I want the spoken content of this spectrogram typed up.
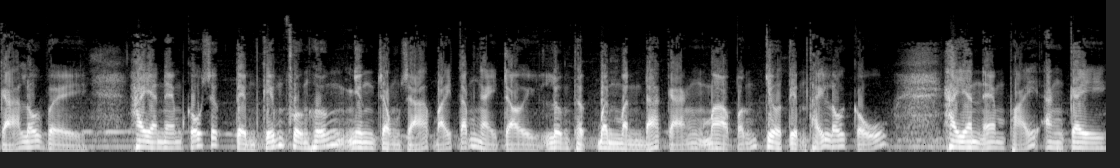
cả lối về. Hai anh em cố sức tìm kiếm phương hướng nhưng trồng rã bảy tám ngày trời lương thực bên mình đã cạn mà vẫn chưa tìm thấy lối cũ. Hai anh em phải ăn cây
